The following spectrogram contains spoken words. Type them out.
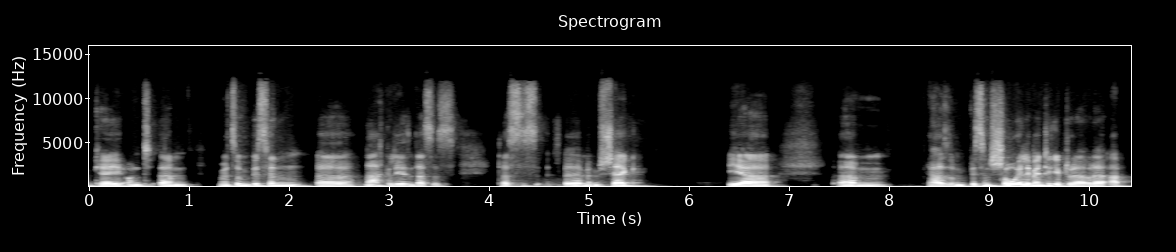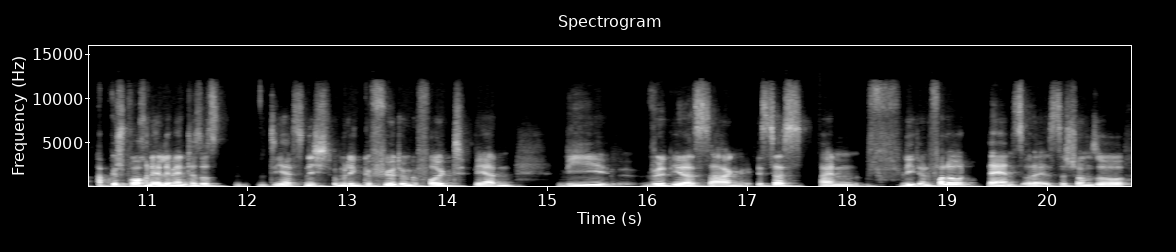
Okay, und ähm, wir haben so ein bisschen äh, nachgelesen, dass es, dass es äh, im Shack eher ähm, ja, so ein bisschen Show-Elemente gibt oder, oder ab, abgesprochene Elemente, so, die jetzt nicht unbedingt geführt und gefolgt werden. Wie würdet ihr das sagen? Ist das ein Lead-and-Follow-Dance oder ist es schon so,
